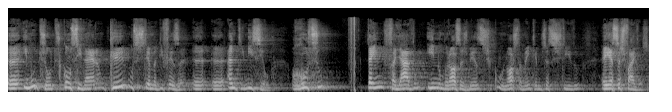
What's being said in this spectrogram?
uh, e muitos outros consideram que o sistema de defesa uh, uh, antimíssil russo tem falhado inumerosas vezes, como nós também temos assistido a essas falhas.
